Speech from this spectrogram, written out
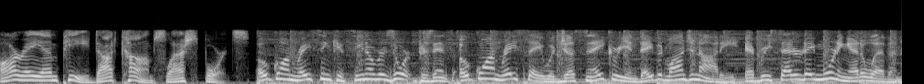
Ramp.com slash sports. Oaklawn Racing Casino Resort presents Oaklawn Race Day with Justin Acree and David Wanjanati every Saturday morning at 11.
